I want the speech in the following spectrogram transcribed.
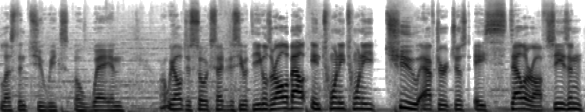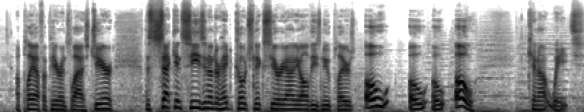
less than two weeks away. And aren't we all just so excited to see what the Eagles are all about in 2022 after just a stellar offseason, a playoff appearance last year? The second season under head coach Nick Sirianni, all these new players. Oh, oh, oh, oh. Cannot wait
